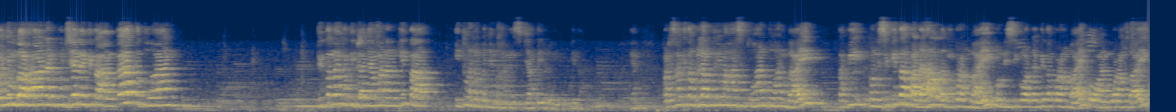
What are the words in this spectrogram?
Penyembahan dan pujian yang kita angkat ke Tuhan di tengah ketidaknyamanan kita, itu adalah penyembahan yang sejati dari hidup kita. Ya. Pada saat kita bilang terima kasih Tuhan, Tuhan baik, tapi kondisi kita padahal lagi kurang baik, kondisi keluarga kita kurang baik, keuangan kurang baik,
